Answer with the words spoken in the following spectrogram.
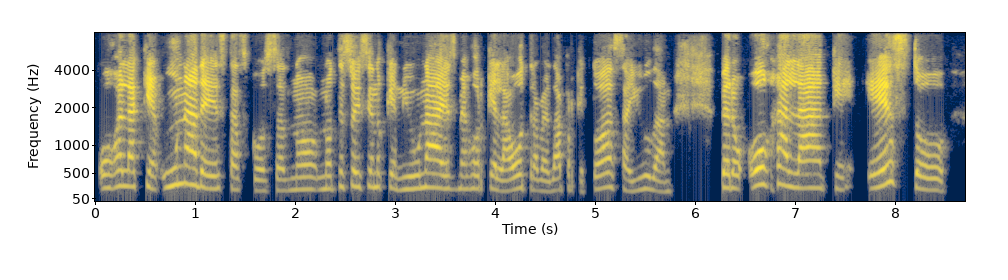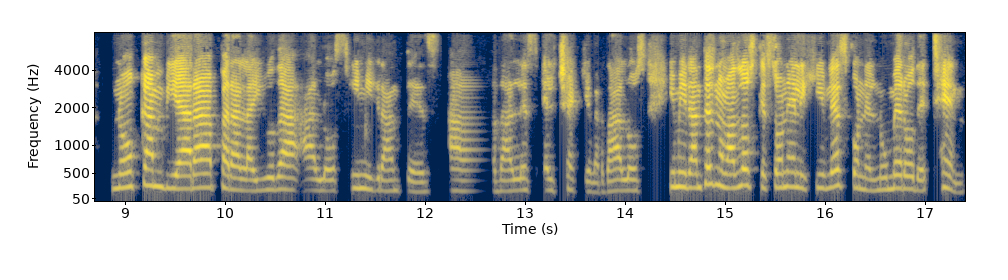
ojalá que una de estas cosas, no, no te estoy diciendo que ni una es mejor que la otra, ¿verdad? Porque todas ayudan, pero ojalá que esto no cambiara para la ayuda a los inmigrantes, a darles el cheque, ¿verdad? Los inmigrantes, nomás los que son elegibles con el número de TIN,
